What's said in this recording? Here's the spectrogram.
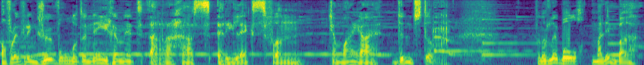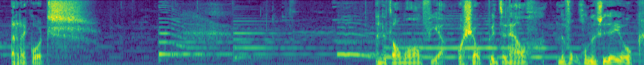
aflevering 709 met Ragas Relax van Jamaya Dunster. Van het label Malimba Records. En het allemaal via osho.nl. De volgende cd ook.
